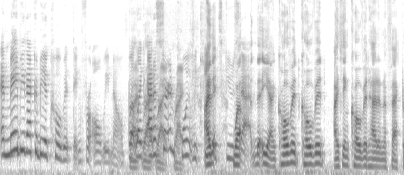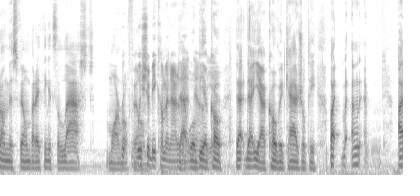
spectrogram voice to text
and maybe that could be a COVID thing for all we know. But Right, like right, at a right, certain right. point, we can't I thi- excuse well, that. th- yeah, COVID, COVID. I think COVID had an effect on this film, but I think it's the last Marvel film. We should be coming out of that. that will now, be a yeah. co that that yeah COVID casualty. But but I'm gonna- I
